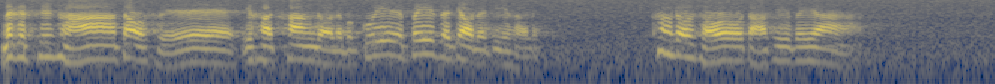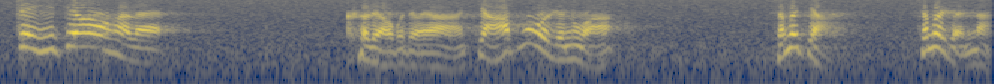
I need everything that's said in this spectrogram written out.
那个吃茶倒水一下烫着了，把杯杯子掉在地上了，烫着手打碎杯啊，这一掉下来，可了不得呀！家破人亡，什么家？什么人呐？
